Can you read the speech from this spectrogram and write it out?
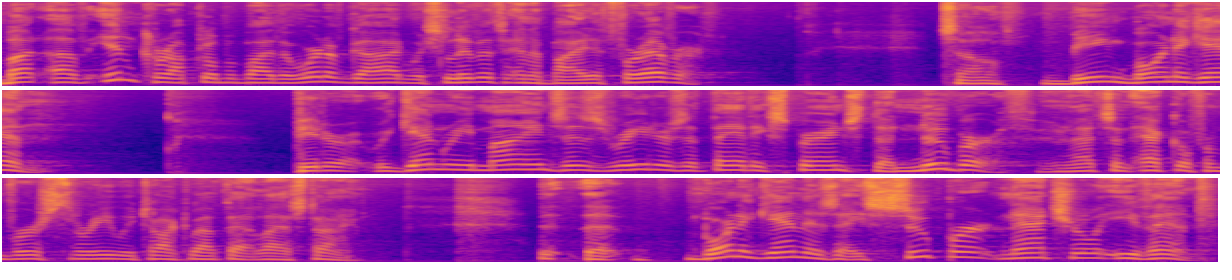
but of incorruptible by the word of God, which liveth and abideth forever. So, being born again. Peter again reminds his readers that they had experienced the new birth. And that's an echo from verse 3. We talked about that last time. The, born again is a supernatural event.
